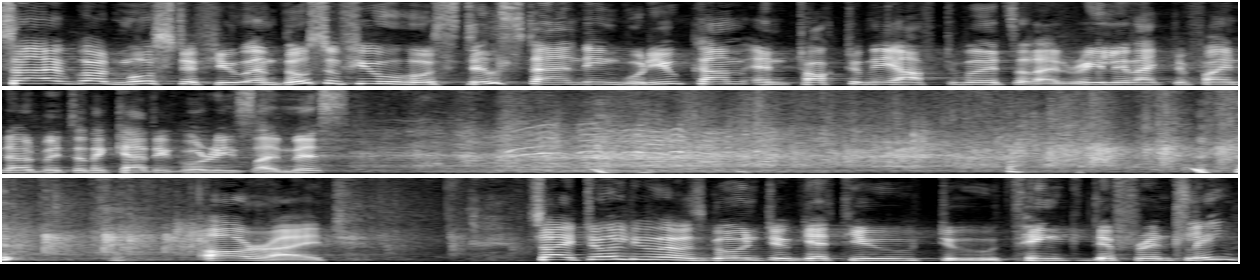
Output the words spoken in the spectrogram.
So I've got most of you, and those of you who are still standing, would you come and talk to me afterwards? And I'd really like to find out which of the categories I missed. All right. So I told you I was going to get you to think differently,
